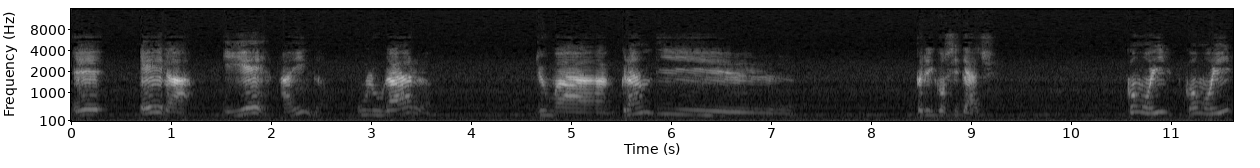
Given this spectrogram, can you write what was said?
é, era e é ainda um lugar de uma grande perigosidade. Como ir, como ir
